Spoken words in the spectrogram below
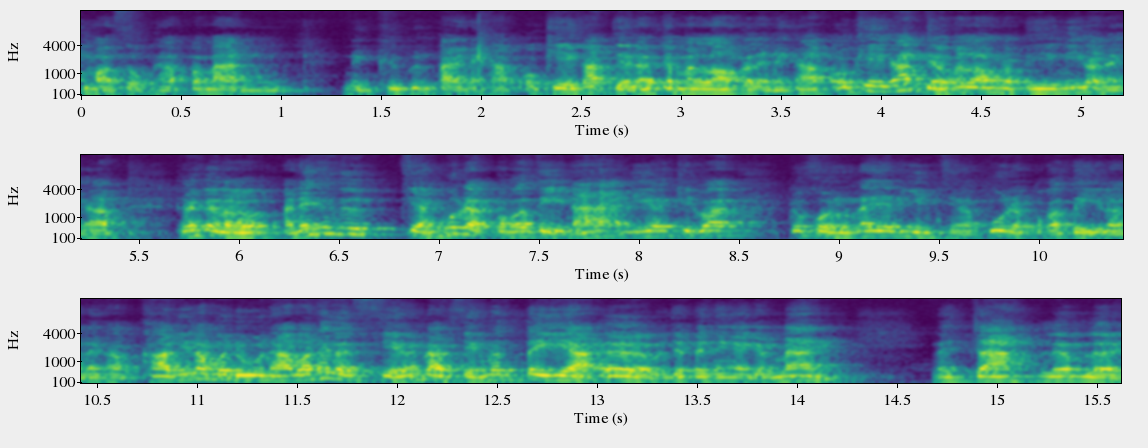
เหมาะสมครับประมาณหนึ่งคืบขึ้นไปนะครับโอเคครับเดี๋ยวเราจะมาลองกันเลยนะครับโอเคครับเดี๋ยวมาลองกับเพลงนี้ก่อนนะครับ ถ้าเกิดเราอันนี้ก็คือเสียงพูดแบบปกตินะ อันนี้ก็คิดว่าทุกคนน่าจะได้ยินเสียงพูดแบบปกติแล้วนะครับคราวนี้เรามาดูนะว่าถ้าเกิดเสียงเป็นแบบเสียงดนตรีอะเออมันจะเป็นยังไงกันบ้างนะจ๊ะเริ่มเลย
